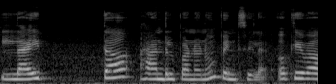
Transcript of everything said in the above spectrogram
லைட் லைட்டாக ஹேண்டில் பண்ணணும் பென்சிலை ஓகேவா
